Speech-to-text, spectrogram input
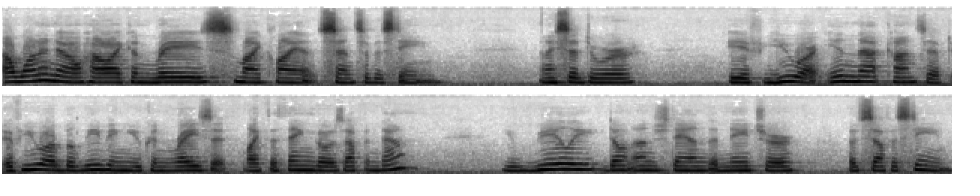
I want to know how I can raise my client's sense of esteem." And I said to her, if you are in that concept, if you are believing you can raise it like the thing goes up and down, you really don't understand the nature of self esteem.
